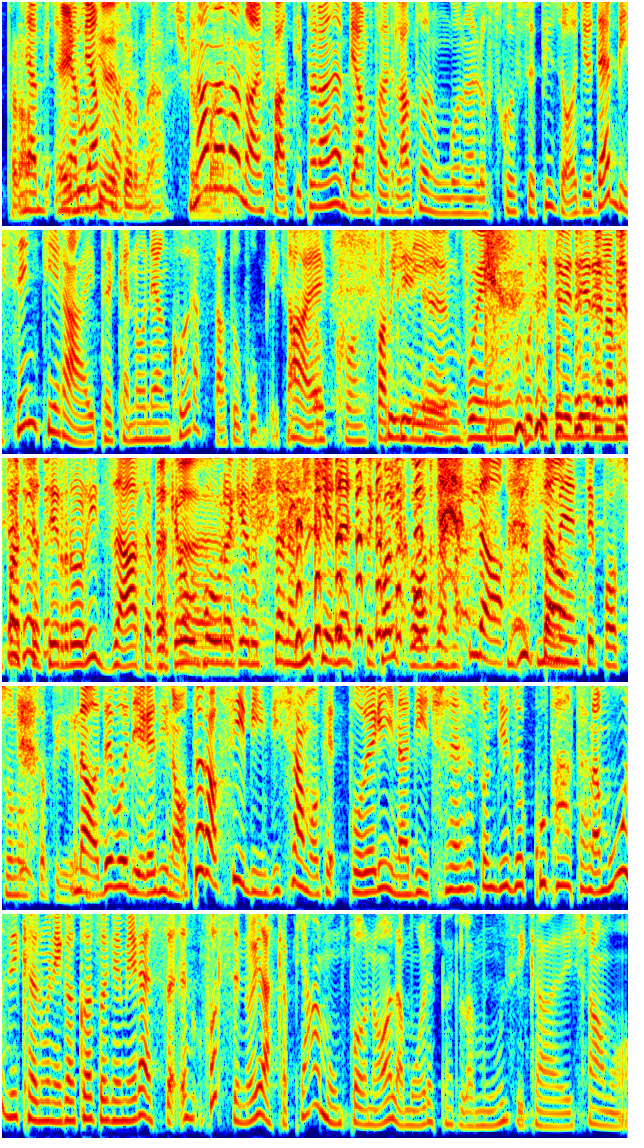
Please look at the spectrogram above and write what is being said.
però ab- è inutile par- tornarci. No, no, ormai. no, no, infatti, però ne abbiamo parlato a lungo nello scorso episodio. Debbie, sentirai perché non è ancora stato pubblicato. Ah, ecco, infatti Quindi- eh, voi non potete vedere la mia faccia terrorizzata perché avevo paura che Rossella mi chiedesse qualcosa, ma No, giustamente no. possono sapere. No, devo dire di no. Però Phoebe, diciamo che poverina dice: Sono disoccupata, la musica è l'unica cosa che mi resta. Eh, Forse noi la capiamo un po', no? L'amore per la musica, diciamo,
